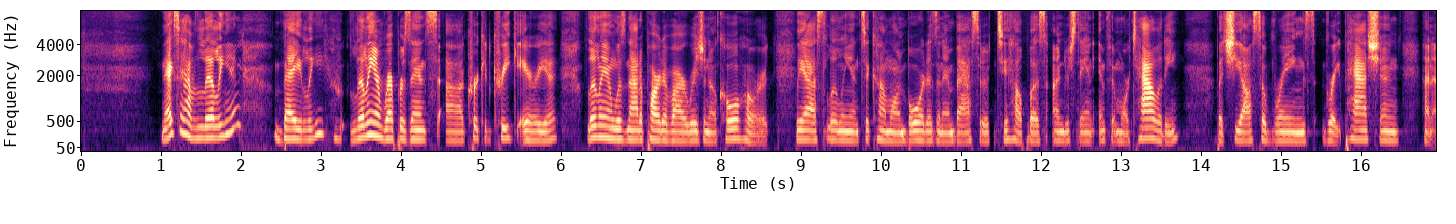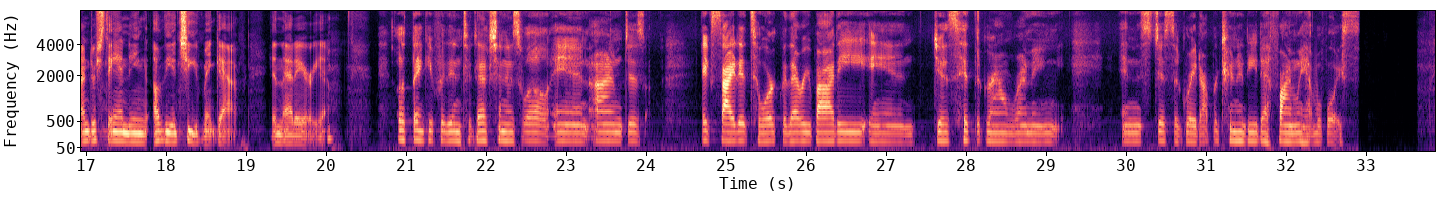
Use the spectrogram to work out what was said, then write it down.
Next, I have Lillian Bailey. Lillian represents uh, Crooked Creek area. Lillian was not a part of our original cohort. We asked Lillian to come on board as an ambassador to help us understand infant mortality but she also brings great passion and understanding of the achievement gap in that area. Well, thank you for the introduction as well. And I'm just excited to work with everybody and just hit the ground running. And it's just a great opportunity to finally have a voice.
